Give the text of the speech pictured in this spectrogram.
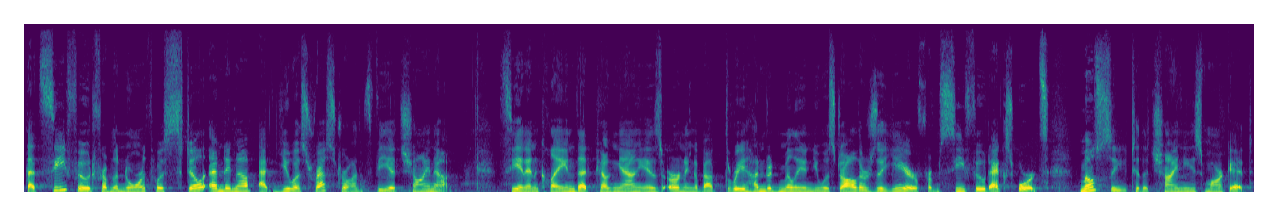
that seafood from the north was still ending up at U.S. restaurants via China. CNN claimed that Pyongyang is earning about 300 million US dollars a year from seafood exports, mostly to the Chinese market.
